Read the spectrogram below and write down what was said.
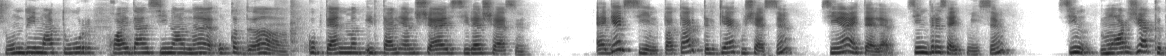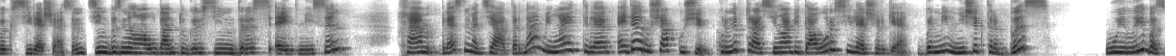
shumë matur hajdan sinanı uqıdı, күптәнме italyanşa sileşesin. әгәр син татар dilgə күчәсең sinə әйтәләр син дөрес әйтмисең син marja kibik sileşesin, син безнең авылдан түгел син дөрес әйтмисең Һәм беләсеңме, театрда миңа әйттеләр, әйдә русча күчик. Күренеп тора, сиңа бит авыр сөйләшергә. Белмим, ничектер без уйлыйбыз,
